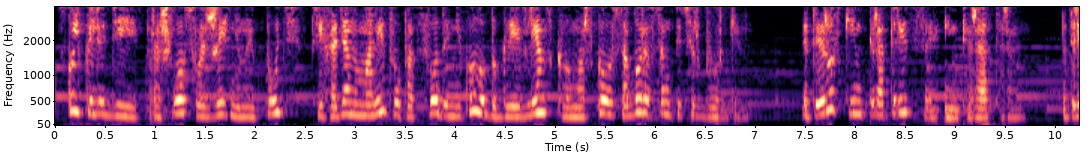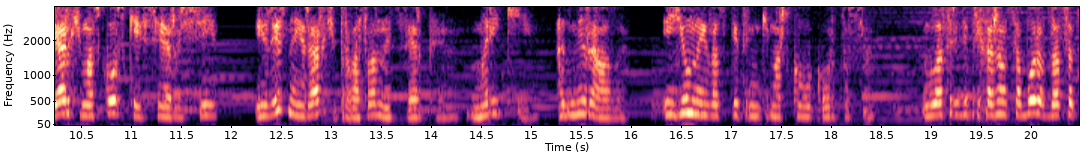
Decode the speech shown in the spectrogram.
Сколько людей прошло свой жизненный путь, приходя на молитву под своды Никола Богоявленского морского собора в Санкт-Петербурге. Это и русские императрицы и императоры, патриархи московские и всей Руси, и известные иерархи православной церкви, моряки, адмиралы и юные воспитанники морского корпуса – была среди прихожан собора в 20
